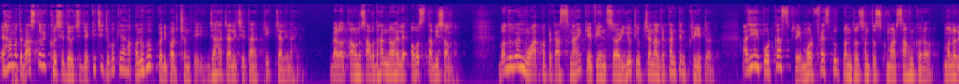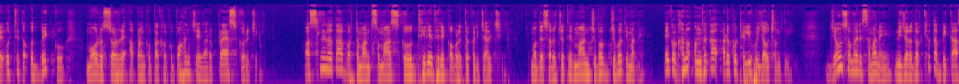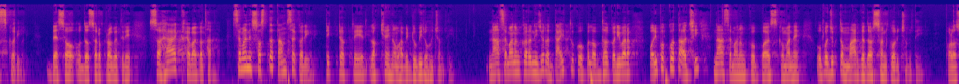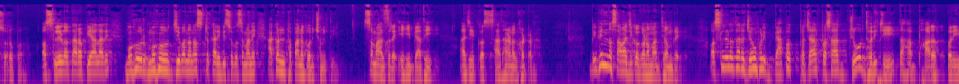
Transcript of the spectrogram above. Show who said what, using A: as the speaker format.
A: ଏହା ମୋତେ ବାସ୍ତବିକ ଖୁସି ଦେଉଛି ଯେ କିଛି ଯୁବକ ଏହା ଅନୁଭବ କରିପାରୁଛନ୍ତି ଯାହା ଚାଲିଛି ତାହା ଠିକ୍ ଚାଲିନାହିଁ। ବେଳ ଥାଉଣୁ ସାବଧାନ ନହେଲେ ଅବସ୍ଥା ବିଷମ। ବନ୍ଧୁଗଣ ମୁଁ ଆତ୍ମପ୍ରକାଶ ନାୟକ ଏଫିଏନ୍ସର ୟୁଟ୍ୟୁବ୍ ଚ୍ୟାନେଲର କଣ୍ଟେଣ୍ଟ କ୍ରିଏଟର ଆଜି ଏହି ପୋଡକାଷ୍ଟରେ ମୋର ଫେସବୁକ୍ ବନ୍ଧୁ ସନ୍ତୋଷ କୁମାର ସାହୁଙ୍କର ମନରେ ଉତ୍ଥିତ ଉଦ୍ବେଗକୁ ମୋର ସ୍ୱରରେ ଆପଣଙ୍କ ପାଖକୁ ପହଞ୍ଚାଇବାର ପ୍ରୟାସ କରୁଛି। ଅଶ୍ଳୀଳତା ବର୍ତ୍ତମାନ ସମାଜକୁ ଧୀରେ ଧୀରେ କବଳିତ କରି ଚାଲିଛି ମୋ ଦେଶର ଜ୍ୟୋତିର୍ମାନ ଯୁବକ ଯୁବତୀମାନେ ଏକ ଘନ ଅନ୍ଧକାର ଆଡ଼କୁ ଠେଲି ହୋଇଯାଉଛନ୍ତି। ଯେଉଁ ସମୟରେ ସେମାନେ ନିଜର ଦକ୍ଷତା ବିକାଶ କରି ଦେଶ ଓ ଦେଶର ପ୍ରଗତିରେ ସହାୟକ ହେବା କଥା ସେମାନେ ଶସ୍ତା ତାମସା କରି ଟିକଟକ୍ରେ ଲକ୍ଷ୍ୟହୀନ ଭାବେ ଡୁବି ରହୁଛନ୍ତି। ନା ସେମାନଙ୍କର ନିଜର ଦାୟିତ୍ୱକୁ ଉପଲବ୍ଧ କରିବାର ପରିପକ୍ୱତା ଅଛି ନା ସେମାନଙ୍କୁ ବୟସ୍କମାନେ ଉପଯୁକ୍ତ ମାର୍ଗଦର୍ଶନ କରୁଛନ୍ତି। ଫଳସ୍ୱରୂପ ଅଶ୍ଳୀଳତାର ପିଆଲାରେ ମୁହୁର୍ ମୁହୁ ଜୀବନ ନଷ୍ଟକାରୀ ବିଷୟକୁ ସେମାନେ ଆକଣ୍ଠପାନ କରୁଛନ୍ତି। ସମାଜରେ ଏହି ବ୍ୟାଧି ଆଜି ଏକ ସାଧାରଣ ଘଟଣା। ବିଭିନ୍ନ ସାମାଜିକ ଗଣମାଧ୍ୟମରେ ଅଶ୍ଳୀଳତାର ଯେଉଁଭଳି ବ୍ୟାପକ ପ୍ରଚାର ପ୍ରସାର ଜୋର ଧରିଛି ତାହା ଭାରତ ପରି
